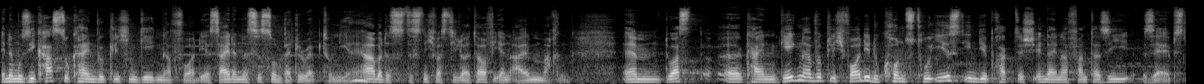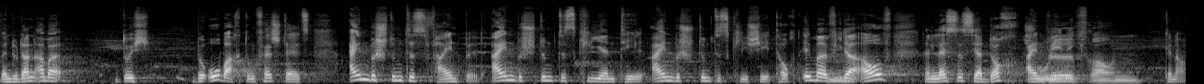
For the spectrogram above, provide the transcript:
In der Musik hast du keinen wirklichen Gegner vor dir, es sei denn, es ist so ein Battle-Rap-Turnier. Ja, aber das, das ist nicht, was die Leute auf ihren Alben machen. Ähm, du hast äh, keinen Gegner wirklich vor dir, du konstruierst ihn dir praktisch in deiner Fantasie selbst. Wenn du dann aber durch Beobachtung feststellst, ein bestimmtes Feindbild, ein bestimmtes Klientel, ein bestimmtes Klischee taucht immer mhm. wieder auf, dann lässt es ja doch ein wenig Frauen. Genau.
